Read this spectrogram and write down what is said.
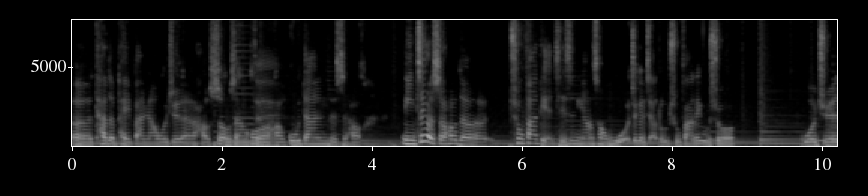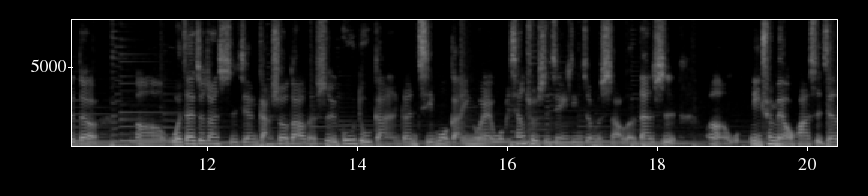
呃他的陪伴，然后我觉得好受伤或好孤单的时候，你这个时候的。出发点其实你要从我这个角度出发，例如说，我觉得，呃，我在这段时间感受到的是孤独感跟寂寞感，因为我们相处时间已经这么少了，但是，呃，你却没有花时间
